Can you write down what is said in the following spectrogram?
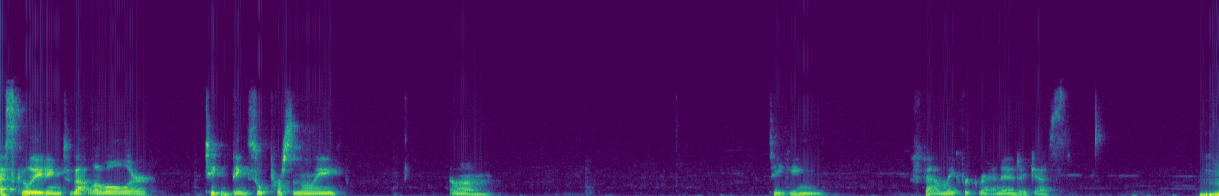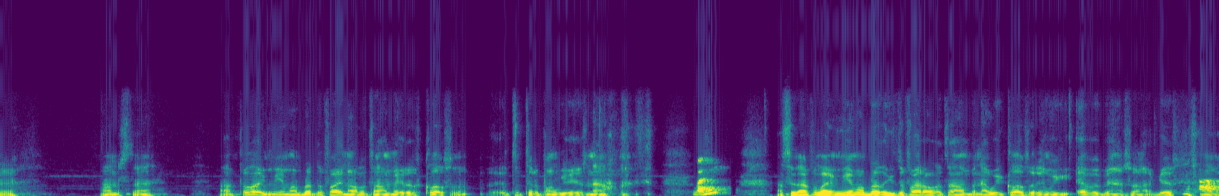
escalating to that level or taking things so personally. Um, taking family for granted, I guess. Yeah, I understand. I feel like me and my brother fighting all the time made us closer to, to the point we is now. What? I said I feel like me and my brother used to fight all the time, but now we closer than we ever been. So I guess yeah.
